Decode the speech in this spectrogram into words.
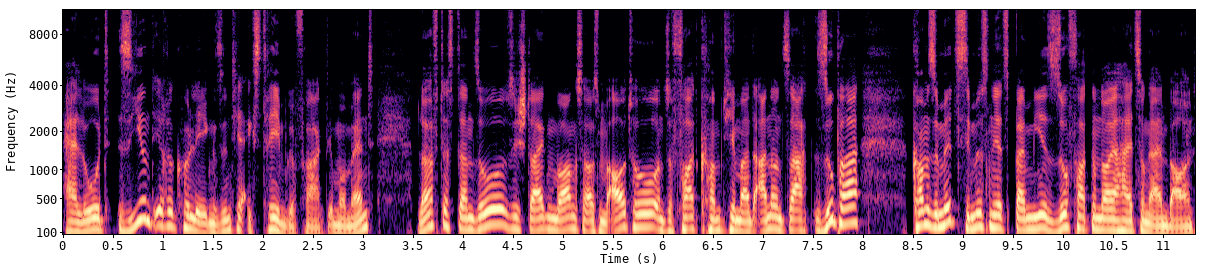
Herr Loth, Sie und Ihre Kollegen sind ja extrem gefragt im Moment. Läuft es dann so, Sie steigen morgens aus dem Auto und sofort kommt jemand an und sagt, super, kommen Sie mit, Sie müssen jetzt bei mir sofort eine neue Heizung einbauen.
